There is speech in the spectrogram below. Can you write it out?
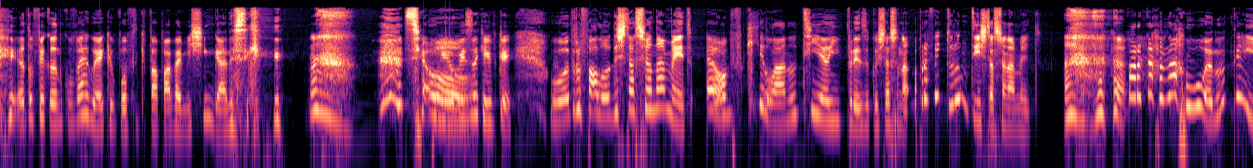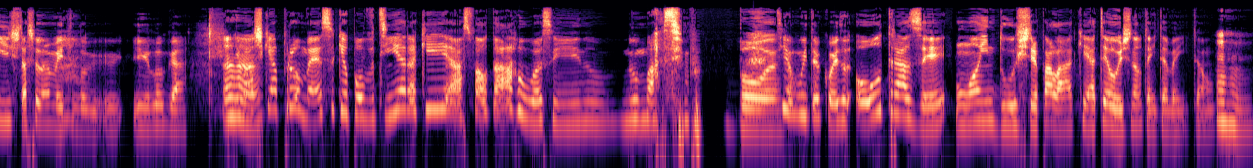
eu tô ficando com vergonha que o povo que papai vai me xingar nesse aqui. Se alguém Pô. ouvir isso aqui, porque o outro falou de estacionamento. É óbvio que lá não tinha empresa com estacionamento. A prefeitura não tinha estacionamento. Para carro na rua, não tem estacionamento em lu- em lugar. Eu Aham. acho que a promessa que o povo tinha era que ia asfaltar a rua, assim, no, no máximo. Boa. Tinha muita coisa. Ou trazer uma indústria pra lá, que até hoje não tem também. Então, Uhum.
